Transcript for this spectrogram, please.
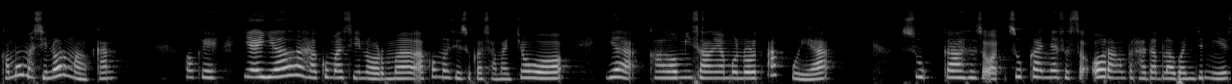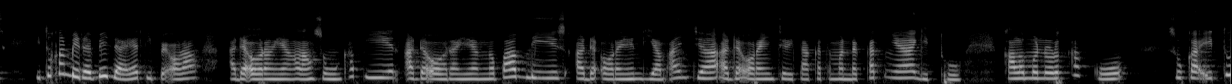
Kamu masih normal kan? Oke, ya iyalah aku masih normal, aku masih suka sama cowok. Ya, kalau misalnya menurut aku ya, suka sese- sukanya seseorang terhadap lawan jenis itu kan beda-beda ya tipe orang. Ada orang yang langsung ngungkapin, ada orang yang nge-publish, ada orang yang diam aja, ada orang yang cerita ke teman dekatnya gitu. Kalau menurut aku, suka itu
